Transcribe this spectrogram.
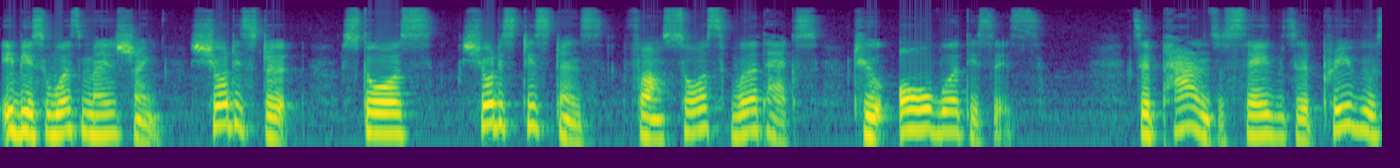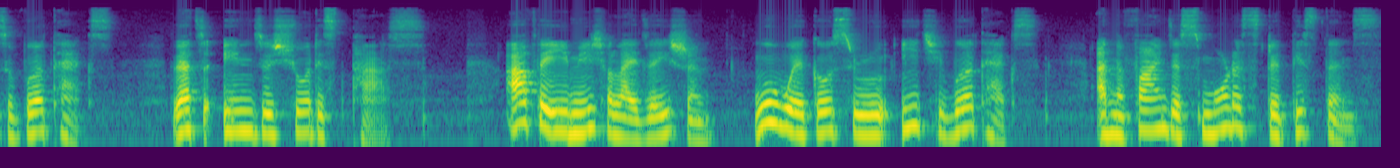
It is worth mentioning shortest stores shortest distance from source vertex to all vertices. The parent saves the previous vertex that's in the shortest path. After initialization, we will go through each vertex and find the smallest distance.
